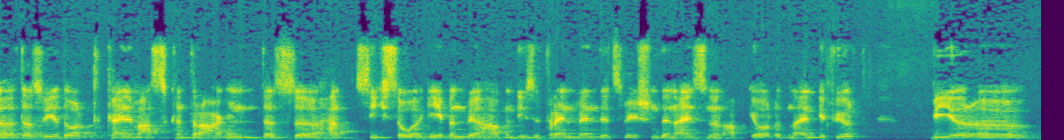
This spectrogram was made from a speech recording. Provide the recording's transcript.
Äh, dass wir dort keine Masken tragen, das äh, hat sich so ergeben. Wir haben diese Trennwände zwischen den einzelnen Abgeordneten eingeführt. Wir äh,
